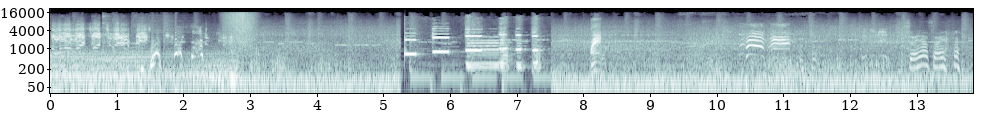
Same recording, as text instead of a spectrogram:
Follow us on Twitter, Facebook. C'est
